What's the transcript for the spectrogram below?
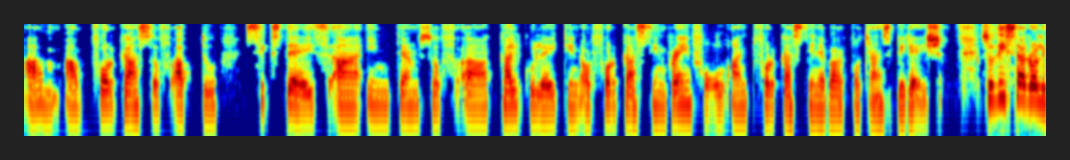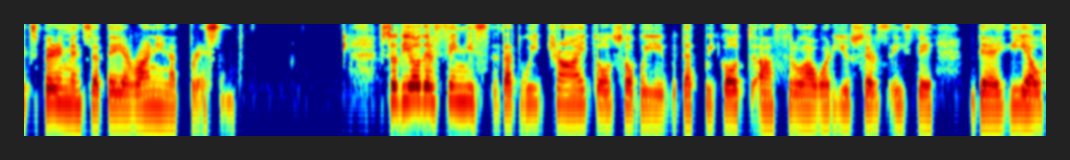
um, a forecast of up to six days uh, in terms of uh, calculating or forecasting rainfall and forecasting evapotranspiration. So these are all experiments that they are running at present. So the other thing is that we tried also we that we got uh, through our users is the the idea of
